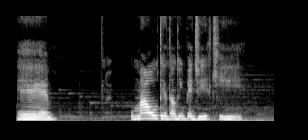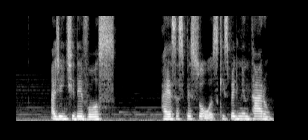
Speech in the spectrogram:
É, o mal tentando impedir que a gente dê voz a essas pessoas que experimentaram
